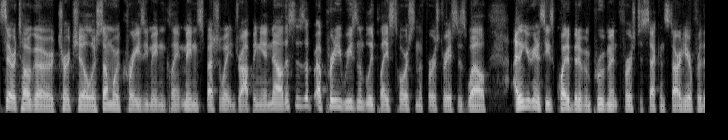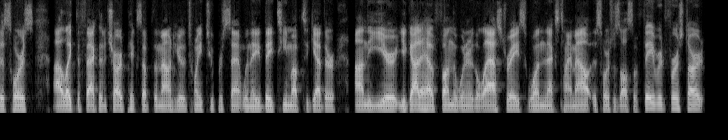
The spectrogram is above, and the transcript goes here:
Saratoga or Churchill or somewhere crazy maiden claim, maiden special weight and dropping in. No, this is a, a pretty reasonably placed horse in the first race as well. I think you're going to see quite a bit of improvement first to second start here for this horse. I like the fact that Chard picks up the mount here, the 22% when they they team up together on the year. You got to have fun. The winner of the last race won the next time out. This horse was also favored first start,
